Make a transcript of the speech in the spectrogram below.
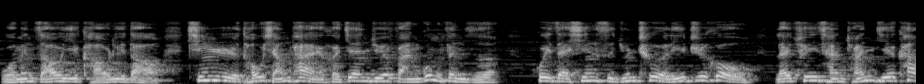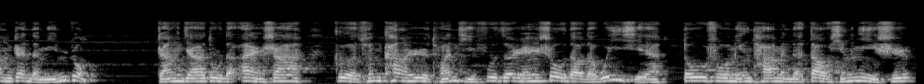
我们早已考虑到亲日投降派和坚决反共分子。会在新四军撤离之后来摧残团结抗战的民众。张家渡的暗杀，各村抗日团体负责人受到的威胁，都说明他们的倒行逆施。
